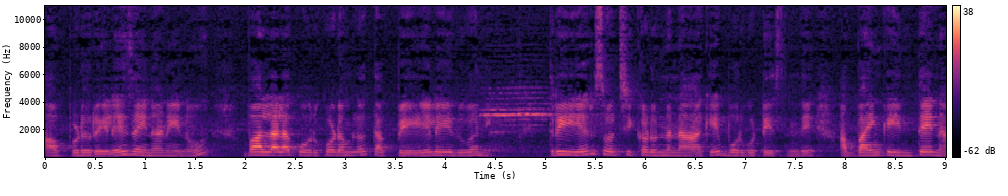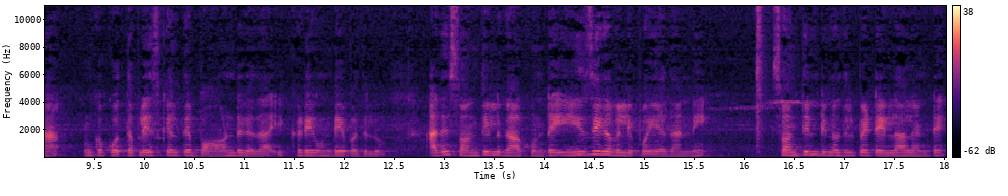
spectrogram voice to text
అప్పుడు రియలైజ్ అయినా నేను వాళ్ళు అలా కోరుకోవడంలో తప్పే లేదు అని. త్రీ ఇయర్స్ వచ్చి ఇక్కడ ఉన్న నాకే బోర్ కొట్టేసింది. అబ్బా ఇంకా ఇంతేనా? ఇంకా కొత్త ప్లేస్కి వెళ్తే బాగుండు కదా ఇక్కడే ఉండే బదులు. అదే సొంత ఇల్లు కాకుంటే ఈజీగా వెళ్ళిపోయేదాన్ని. సొంత ఇంటిని వదిలిపెట్టి వెళ్ళాలంటే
